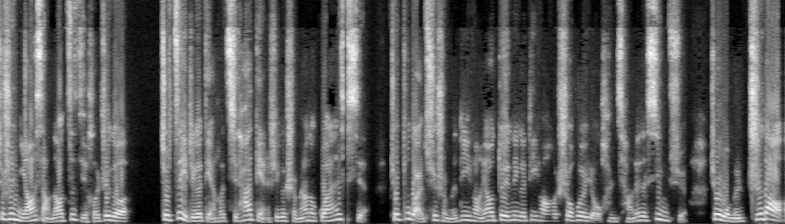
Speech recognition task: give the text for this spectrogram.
就是你要想到自己和这个。就自己这个点和其他点是一个什么样的关系？就不管去什么地方，要对那个地方和社会有很强烈的兴趣。就我们知道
